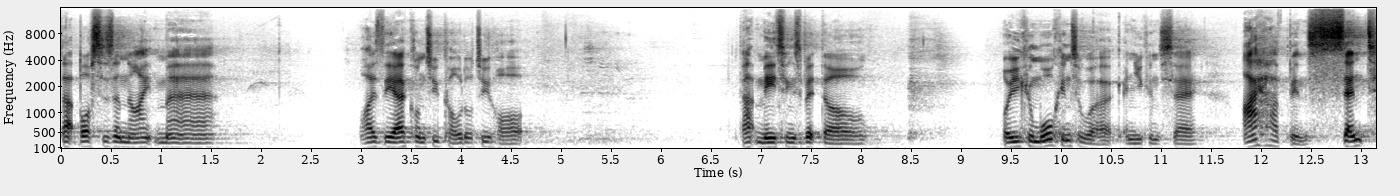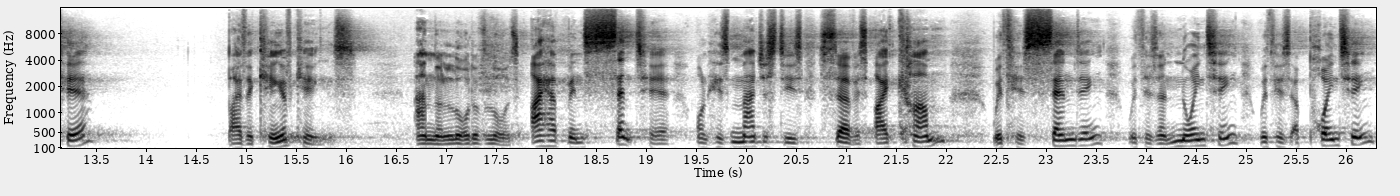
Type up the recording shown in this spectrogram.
That boss is a nightmare. Why is the aircon too cold or too hot? That meeting's a bit dull. Or you can walk into work and you can say, I have been sent here by the King of Kings and the Lord of Lords. I have been sent here on His Majesty's service. I come with His sending, with His anointing, with His appointing,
